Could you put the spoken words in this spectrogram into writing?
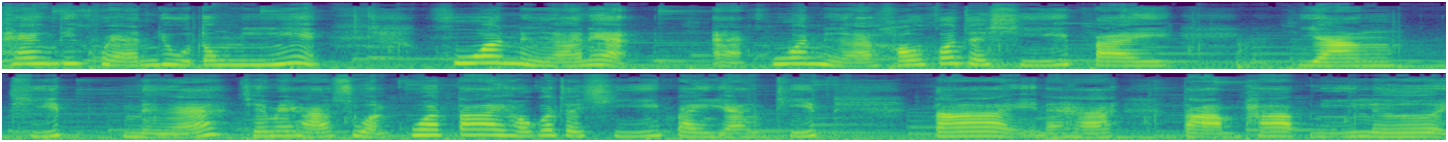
แท่งที่แขวนอยู่ตรงนี้ ขั้วเหนือเนี่ย อะ ขั้วเหนือเขาก็จะชี้ไปยังทิศ เหนือใช่ไหมคะ ส่วนขั้วใต้เขาก็จะชี้ไปยังทิศใต้นะคะ ตามภาพนี้เลย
